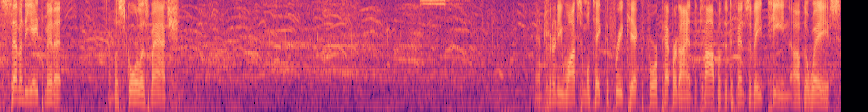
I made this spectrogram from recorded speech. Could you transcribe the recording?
78th minute of a scoreless match. And Trinity Watson will take the free kick for Pepperdine at the top of the defensive 18 of the Waves.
